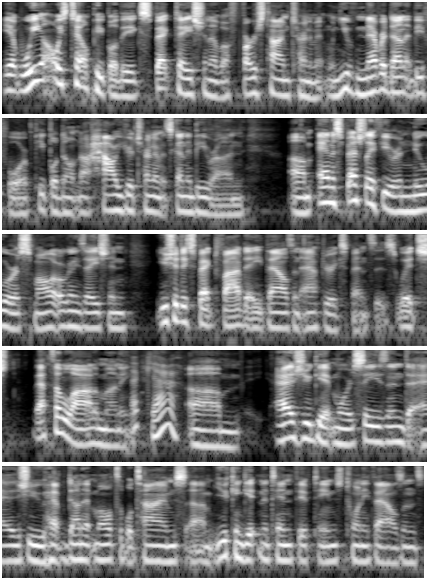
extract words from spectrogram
yeah we always tell people the expectation of a first time tournament when you've never done it before people don't know how your tournament's going to be run um, and especially if you're a newer or a smaller organization you should expect five to eight thousand after expenses which that's a lot of money Heck yeah. um, as you get more seasoned, as you have done it multiple times, um, you can get in the 10, 15s, 20,000s.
